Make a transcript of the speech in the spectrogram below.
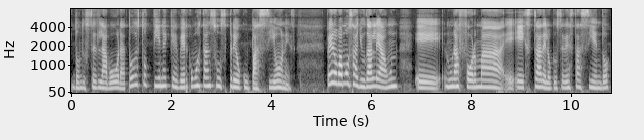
donde usted labora. Todo esto tiene que ver cómo están sus preocupaciones. Pero vamos a ayudarle aún eh, una forma eh, extra de lo que usted está haciendo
